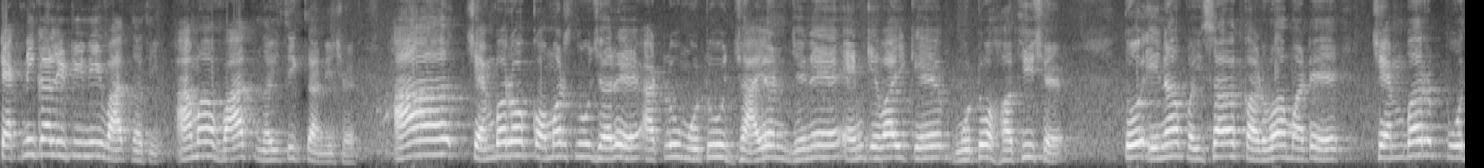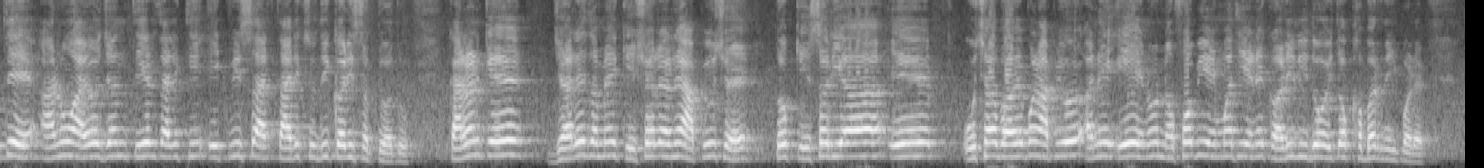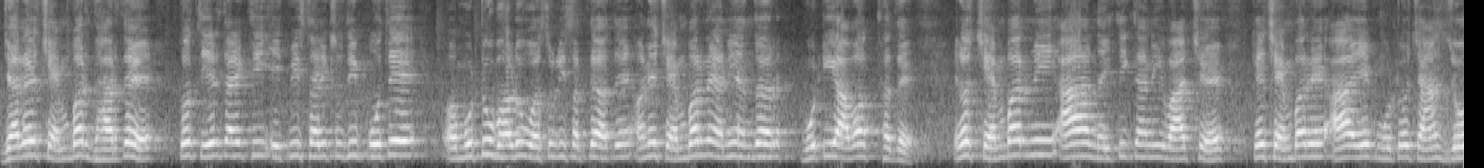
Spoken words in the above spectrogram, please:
ટેકનિકાલિટીની વાત નથી. આમાં વાત નૈતિકતાની છે. આ ચેમ્બર ઓફ કોમર્સનું જ્યારે આટલું મોટું જાયન્ટ જેને એમ કહેવાય કે મોટો હાથી છે, તો એના પૈસા કાઢવા માટે ચેમ્બર પોતે આનું આયોજન તેર તારીખથી એકવીસ તારીખ સુધી કરી શકતું હતું. કારણ કે જ્યારે તમે કેસરિયાને આપ્યું છે, તો કેસરિયા એ ઓછા ભાવે પણ આપ્યું અને એ એનો નફો બી એમાંથી એણે કરી લીધો હોય તો ખબર નહીં પડે. જ્યારે ચેમ્બર ધારતે, તો તેર તારીખથી એકવીસ તારીખ સુધી પોતે મોટું ભાડું વસૂલી શકતા હતા અને ચેમ્બરને આની અંદર મોટી આવક થતે. એટલે ચેમ્બરની આ નૈતિકતાની વાત છે કે ચેમ્બરે આ એક મોટો ચાન્સ જો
